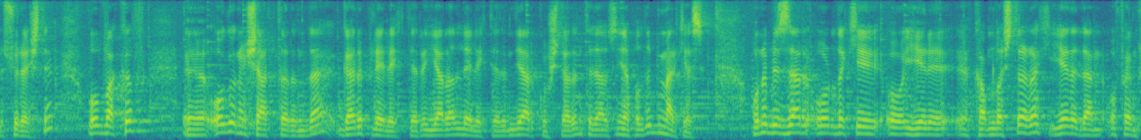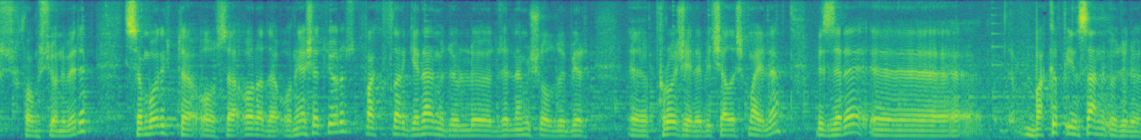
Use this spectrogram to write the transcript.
e, süreçte o vakıf e, o günün şartlarında garip leyleklerin, yaralı leyleklerin, diğer kuşların tedavisinin yapıldığı bir merkez. Onu bizler oradaki o yeri e, kamulaştırarak yeniden o fonks- fonksiyonu verip sembolik de olsa orada onu yaşatıyoruz. Vakıflar Genel Müdürlüğü düzenlemiş olduğu bir e, projeyle, bir çalışmayla bizlere e, Vakıf İnsan Ödülü e,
